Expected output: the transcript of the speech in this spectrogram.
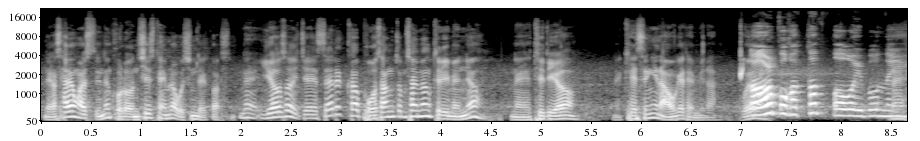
내가 사용할 수 있는 그런 시스템이라고 보시면 될 것 같습니다. 네, 이어서 이제 세르카 보상 좀 설명드리면요. 네, 드디어 네, 계승이 나오게 됩니다. 뭐요? 나올 것 같았어 이번에. 네.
